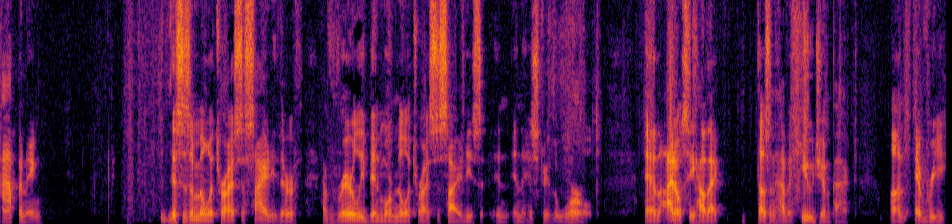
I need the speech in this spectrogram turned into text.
happening? This is a militarized society. There have rarely been more militarized societies in, in the history of the world. And I don't see how that doesn't have a huge impact on every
